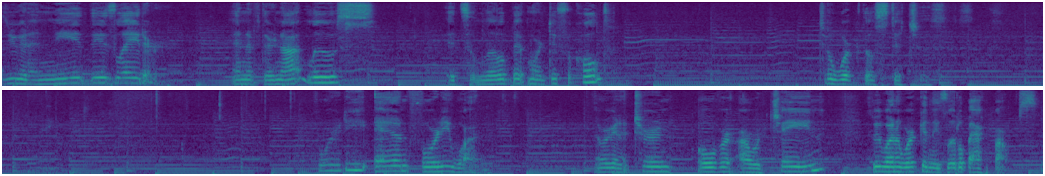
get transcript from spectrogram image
You're going to need these later. And if they're not loose, it's a little bit more difficult to work those stitches. 40 and 41. Now we're going to turn over our chain. So we want to work in these little back bumps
